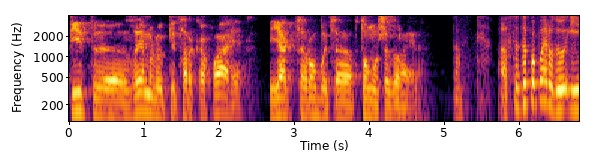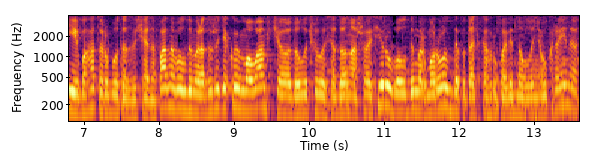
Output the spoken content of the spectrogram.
під е, землю, під саркофаги, як це робиться в тому ж Ізраїлі. А Все це попереду і багато роботи, звичайно. Пане Володимире, дуже дякуємо вам, що долучилися до нашого ефіру. Володимир Мороз, депутатська група відновлення України,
